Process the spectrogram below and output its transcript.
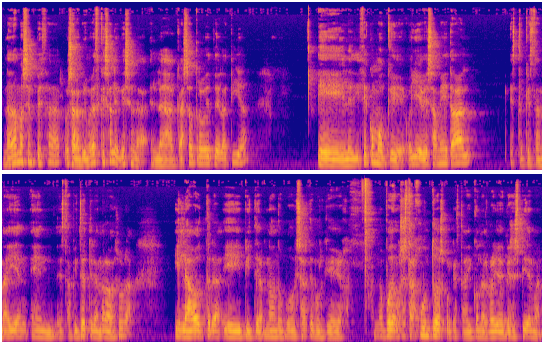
nada más empezar, o sea, la primera vez que sale, que es en la, en la casa otra vez de la tía, eh, le dice como que, oye, bésame tal, está- que están ahí en, en- está Peter tirando la basura. Y la otra, y Peter, no, no puedo besarte porque no podemos estar juntos porque está ahí con el rollo de que es Spider-Man.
